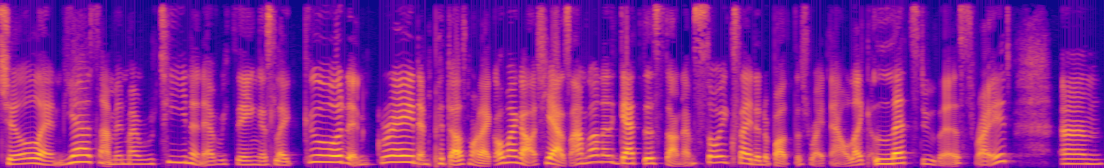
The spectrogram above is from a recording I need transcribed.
chill and yes, I'm in my routine and everything is like good and great. And Pitta is more like, oh my gosh, yes, I'm gonna get this done. I'm so excited about this right now. Like, let's do this, right? Um,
